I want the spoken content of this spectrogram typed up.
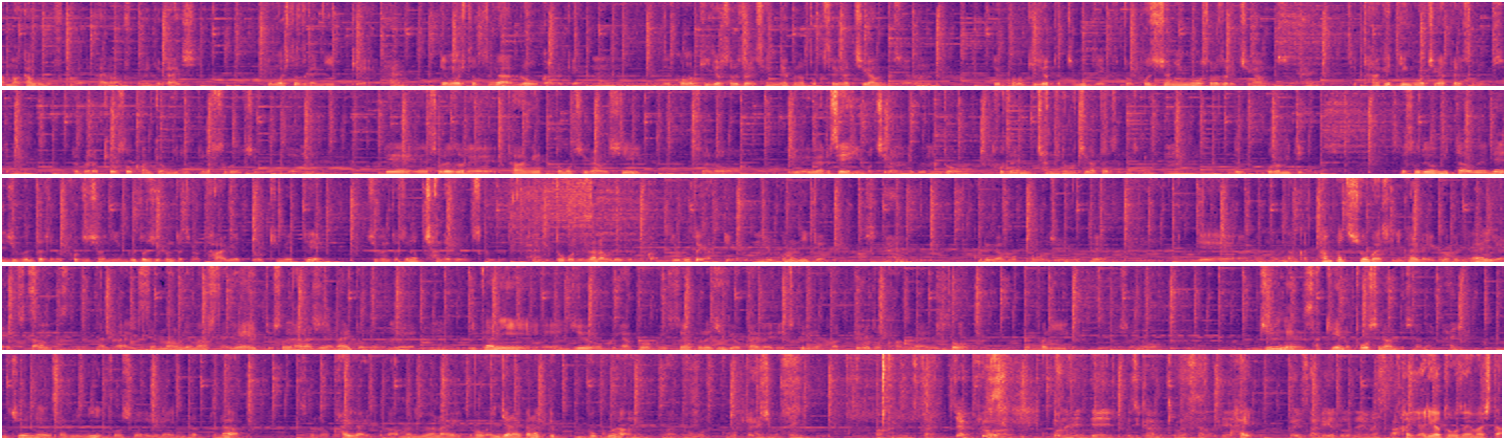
まあ、韓国含めて台湾含めて外資、でもう一つが日系、はい、でもう一つがローカル系、うん、でこの企業それぞれ戦略の特性が違うんですよね、うん。でこの企業たち見ていくとポジショニングもそれぞれ違うんですよ、はい、でターゲティングも違ったりするんですよ、うん、だから競争環境を見るっていうのはすごい重要で、うん、でそれぞれターゲットも違うしそのいわゆる製品も違ってくると、当然チャンネルも違ったりするんですよね、でこれを見ていきますでそれを見た上で自分たちのポジショニングと自分たちのターゲットを決めて自分たちのチャンネルを作るっていう、どこでなら売れるのかっていうことをやっていくっていう、この2点ですよね、これが最も重要で。であのもうなんか単発商売しに海外行くわけじゃないじゃないですか。ね。なんか1000万売れましたイエーイっていうそういう話じゃないと思うんで、うん。いかにえー10億100億1000億の事業を海外で作るのかっていうことを考えるとやっぱりその10年先への投資なんですよね。はい。10年先に投資ができないんだったらその海外とかあんまり言わない方がいいんじゃないかなって僕は、うんあの思思ったりします。はい。はい。わかりました。じゃあ今日はここの辺でお時間が来ましたので、はい、森さんありがとうございました、はい、ありがとうございました。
